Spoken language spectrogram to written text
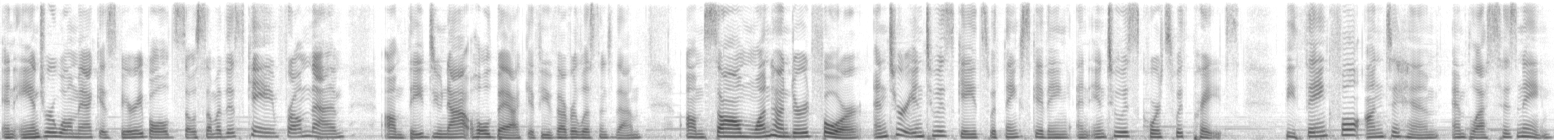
and Andrew Wommack is very bold. So some of this came from them. Um, they do not hold back if you've ever listened to them. Um, Psalm 104 Enter into his gates with thanksgiving and into his courts with praise. Be thankful unto him and bless his name.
